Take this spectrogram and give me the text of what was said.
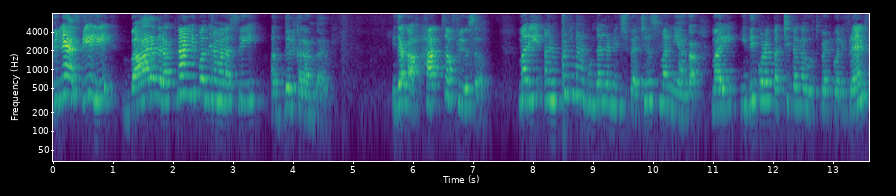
వినయశీలి భారత రత్నాన్ని పొందిన మన శ్రీ అబ్దుల్ కలాం గారు. నిజంగా హ్యాట్స్ ఆఫ్ యూ సార్ మరి ఆయన ఇప్పటికీ మన గుండెల్లో నిలిచిపోయారు చిరస్మరణీయంగా. మరి ఇది కూడా ఖచ్చితంగా గుర్తుపెట్టుకోండి ఫ్రెండ్స్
